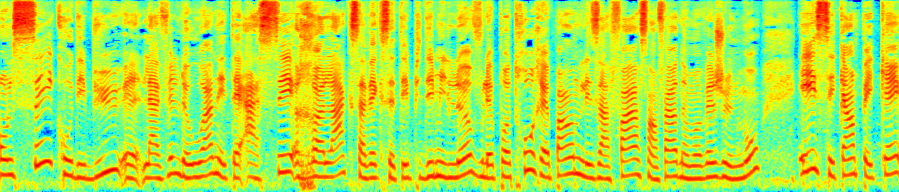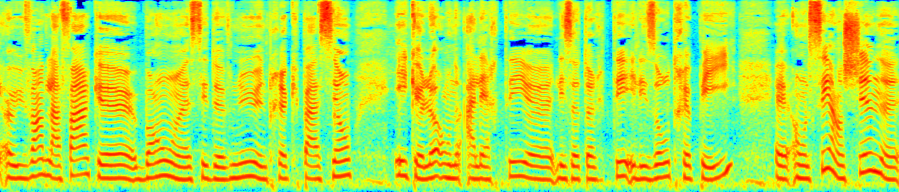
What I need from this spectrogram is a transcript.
On le sait qu'au début, euh, la ville de Wuhan était assez relaxe avec cette épidémie-là, voulait pas trop répandre les affaires sans faire de mauvais jeu de mots. Et c'est quand Pékin a eu vent de l'affaire que, bon, euh, c'est devenu une préoccupation et que là, on a alerté euh, les autorités et les autres pays. on le sait, en Chine,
